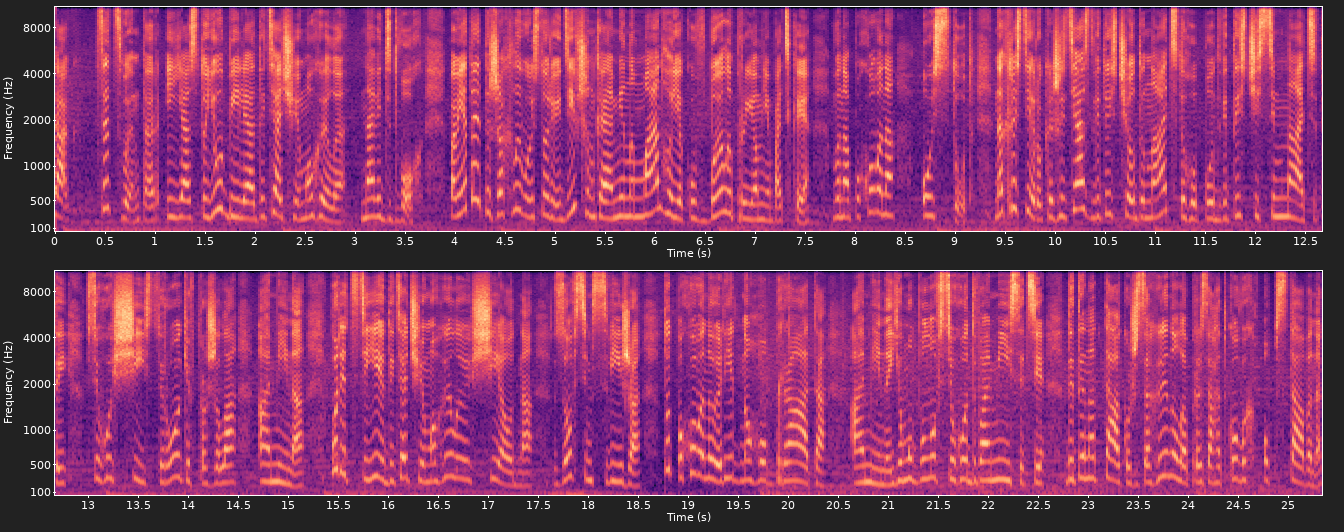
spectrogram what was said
Так, це цвинтар, і я стою біля дитячої могили, навіть двох. Пам'ятаєте жахливу історію дівчинки Аміни Менго, яку вбили прийомні батьки? Вона похована ось тут. На хресті роки життя з 2011 по 2017. Всього 6 років прожила Аміна. Поряд з цією дитячою могилою ще одна, зовсім свіжа. Тут поховано рідного брата Аміни. Йому було всього два місяці. Дитина також загинула при загадкових обставинах.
